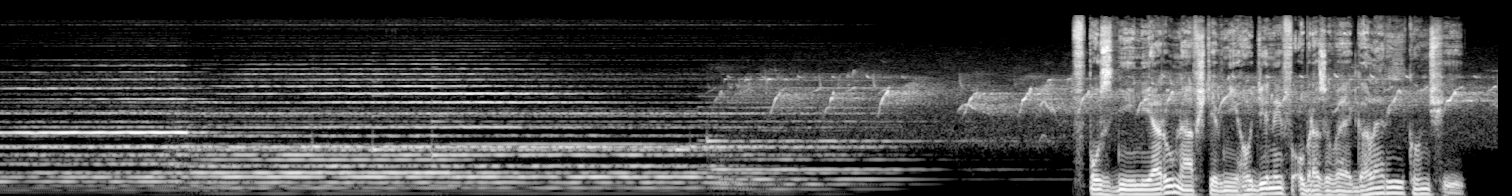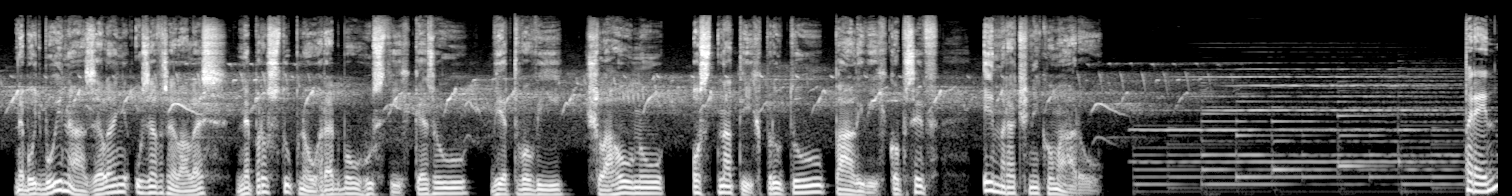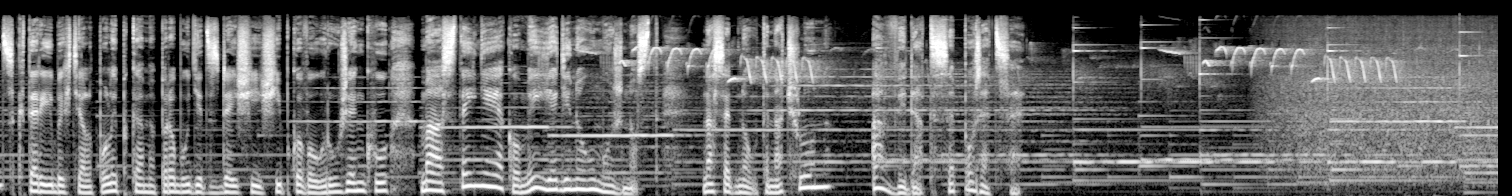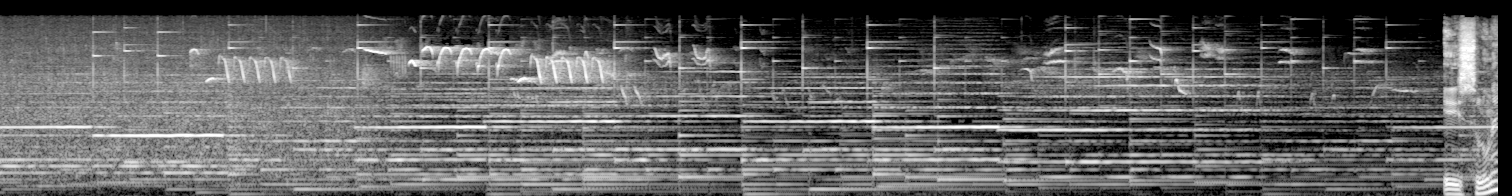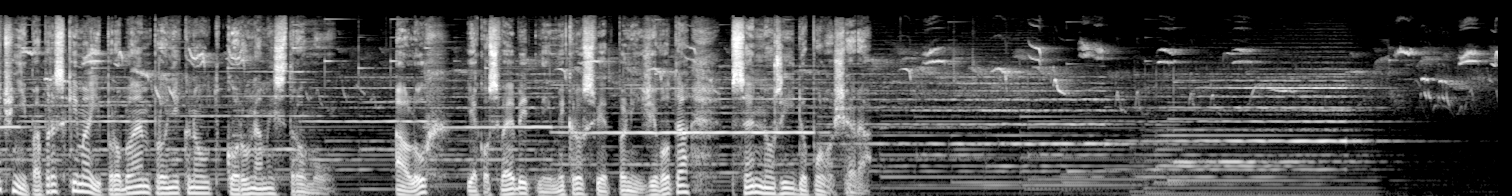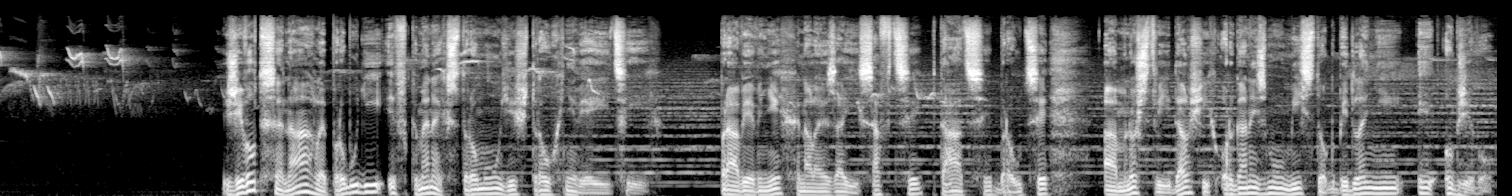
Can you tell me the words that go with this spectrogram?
pozdním jaru návštěvní hodiny v obrazové galerii končí, neboť bujná zeleň uzavřela les neprostupnou hradbou hustých keřů, větvový, šlahounů, ostnatých prutů, pálivých kopřiv i mračny komárů. Princ, který by chtěl polipkem probudit zdejší šípkovou růženku, má stejně jako my jedinou možnost – nasednout na člun a vydat se po řece. I sluneční paprsky mají problém proniknout korunami stromů. A luch, jako svébytný mikrosvět plný života, se noří do pološera. Život se náhle probudí i v kmenech stromů již trouchně vějících. Právě v nich nalézají savci, ptáci, brouci a množství dalších organismů místo k bydlení i obživu.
